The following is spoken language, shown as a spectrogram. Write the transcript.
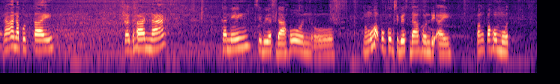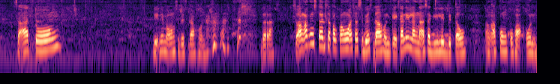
Naa na pud tay daghan na kaning sibuyas dahon o manguha pud kog sibuyas dahon di ay pangpahumot sa atong di ni maong sibuyas dahon. Dara. So ang akong style sa pagpanguha sa sibuyas dahon kay kanilang nasa gilid bitaw ang akong kuhaon.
